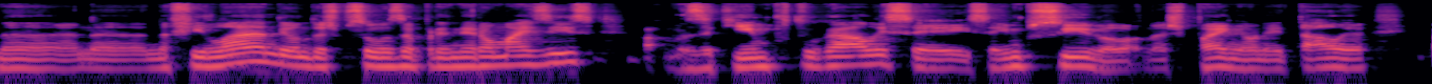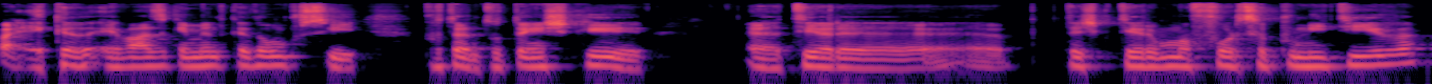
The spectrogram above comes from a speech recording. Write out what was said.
na, na, na Finlândia, onde as pessoas aprenderam mais isso, Pá, mas aqui em Portugal isso é, isso é impossível, ou na Espanha, ou na Itália, Pá, é, é, basicamente cada um por si. Portanto, tu tens que uh, ter... Uh, tens que ter uma força punitiva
